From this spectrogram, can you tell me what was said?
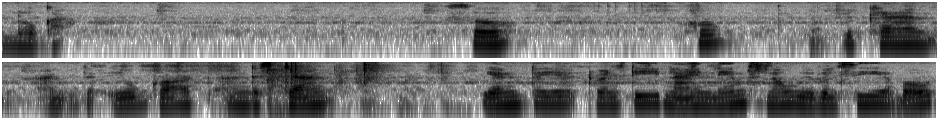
loga. So, hope you can and you got understand entire 29 names. Now we will see about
